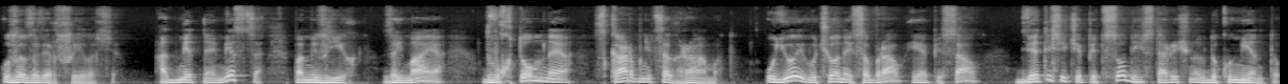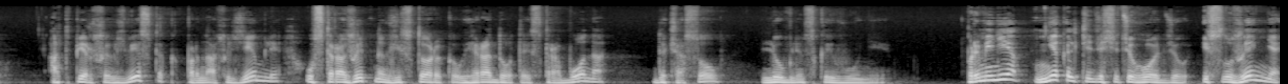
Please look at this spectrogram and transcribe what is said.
уже завяршылася. Адметнае месца паміж іх займае двухтомная скарбніца грамат. У ёй вучоны сабраў і апісаў 2500 гістарычных дакументаў ад першых звестак пра нашу землі у старажытных гісторыкаў герадота і страбона да часоў люблінскай вуніі Пры мяне некалькі дзесяцігоддзяў і служэння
